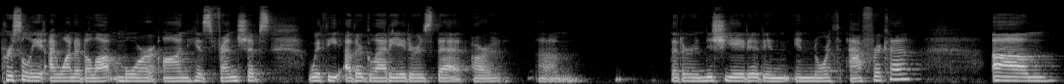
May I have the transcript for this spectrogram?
personally, I wanted a lot more on his friendships with the other gladiators that are um, that are initiated in in North Africa. Um,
